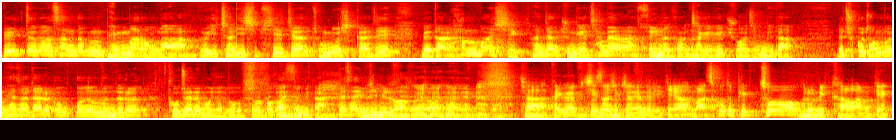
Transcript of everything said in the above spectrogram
1등은 상금 100만 원과 그리고 2020 시즌 종료 시까지 매달 한 번씩 현장 중계에 참여할 수 음, 있는 그런 자격이 주어집니다. 예, 축구 전문 해설자를 꿈꾸는 분들은 도전해 보셔도 좋을 것 같습니다. 회사인 비밀로 하고요. 네. 자, 대구 FC 소식 전해드릴게요. 마스코트 빅토 그리고 리카와 함께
